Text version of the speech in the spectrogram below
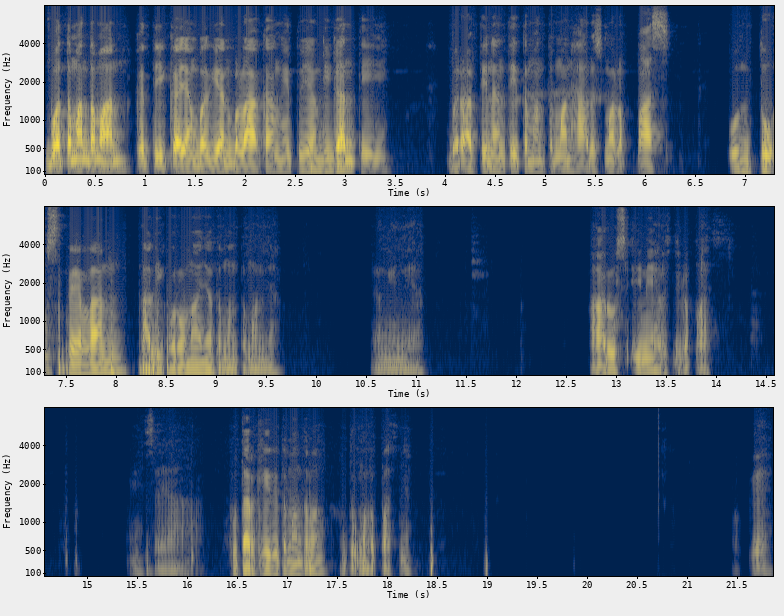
buat teman-teman ketika yang bagian belakang itu yang diganti, berarti nanti teman-teman harus melepas untuk setelan tali coronanya teman-teman ya. Yang ini ya harus ini harus dilepas. Ini saya putar kiri teman-teman untuk melepasnya. Oke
